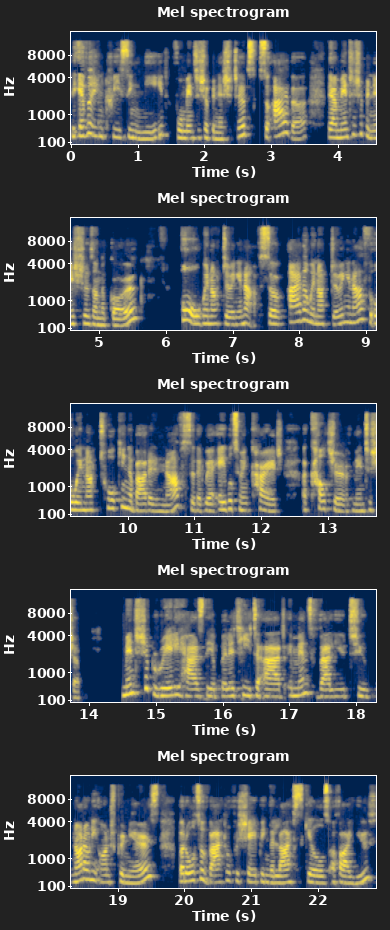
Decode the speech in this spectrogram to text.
the ever increasing need for mentorship initiatives. So either there are mentorship initiatives on the go or we're not doing enough. So either we're not doing enough or we're not talking about it enough so that we're able to encourage a culture of mentorship. Mentorship really has the ability to add immense value to not only entrepreneurs, but also vital for shaping the life skills of our youth,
